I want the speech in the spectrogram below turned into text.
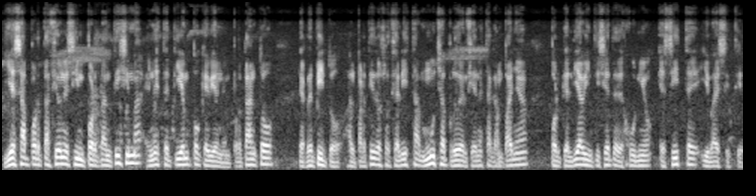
Y esa aportación es importantísima en este tiempo que viene. Por tanto, le repito, al Partido Socialista mucha prudencia en esta campaña porque el día 27 de junio existe y va a existir.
